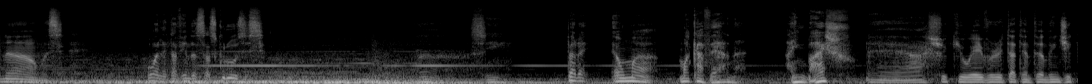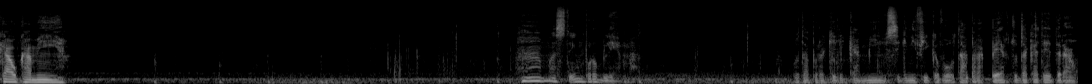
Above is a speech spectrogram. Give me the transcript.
Não, mas. Olha, tá vendo essas cruzes? Ah, sim. Peraí, é uma, uma caverna. Aí embaixo? É, acho que o Avery tá tentando indicar o caminho. Ah, mas tem um problema. Voltar por aquele caminho significa voltar para perto da catedral.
